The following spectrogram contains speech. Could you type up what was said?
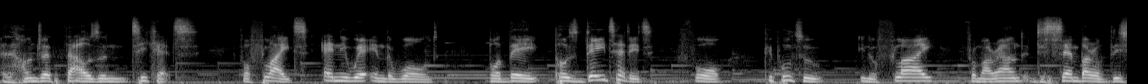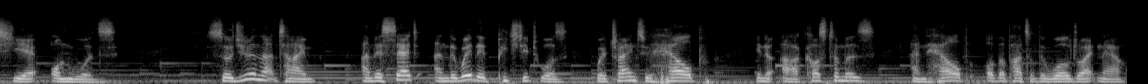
a hundred thousand tickets for flights anywhere in the world, but they post-dated it for people to, you know, fly from around December of this year onwards. So during that time, and they said, and the way they pitched it was, we're trying to help, you know, our customers and help other parts of the world right now.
